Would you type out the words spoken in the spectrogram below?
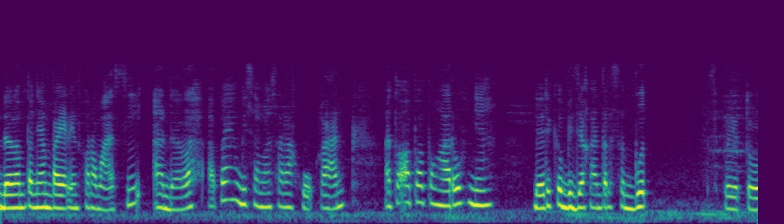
dalam penyampaian informasi adalah apa yang bisa masa lakukan atau apa pengaruhnya dari kebijakan tersebut. Seperti itu.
